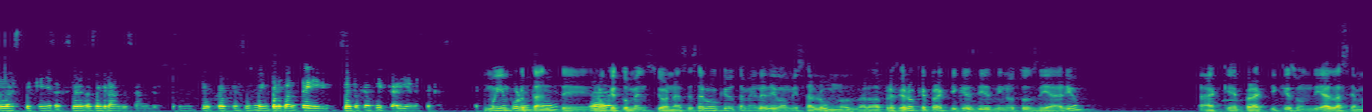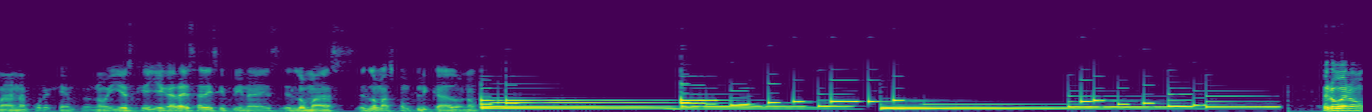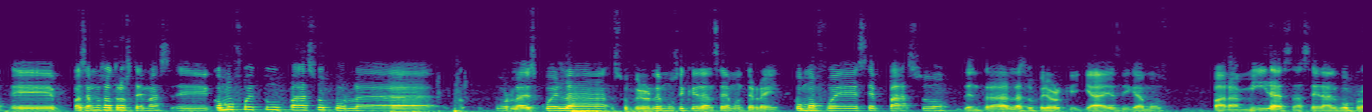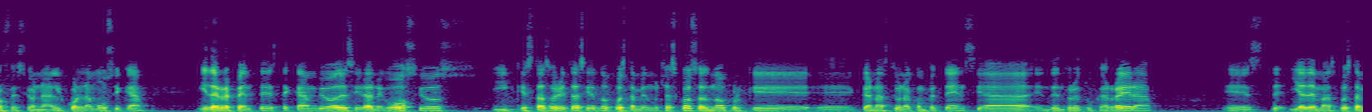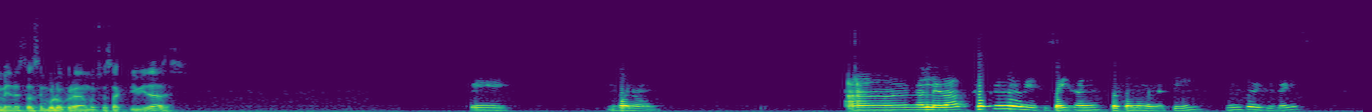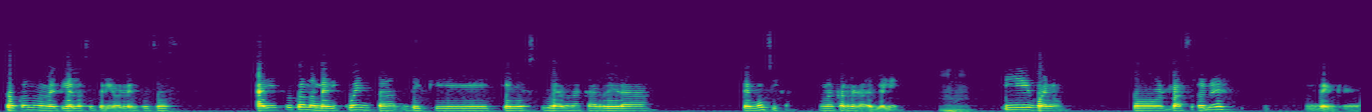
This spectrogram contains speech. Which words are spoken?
las pequeñas acciones hacen grandes cambios. Entonces, yo creo que eso es muy importante y siento que aplicaría en este caso. Muy importante lo que tú mencionas. Es algo que yo también le digo a mis alumnos, ¿verdad? Prefiero que practiques 10 minutos diario a que practiques un día a la semana, por ejemplo, ¿no? Y es que llegar a esa disciplina es, es lo, más, es lo más complicado, ¿no? Pero bueno, eh, pasamos a otros temas. Eh, ¿Cómo fue tu paso por la por la Escuela Superior de Música y Danza de Monterrey. ¿Cómo fue ese paso de entrar a la superior que ya es, digamos, para miras hacer algo profesional con la música y de repente este cambio a decir a negocios y que estás ahorita haciendo pues también muchas cosas, ¿no? Porque eh, ganaste una competencia dentro de tu carrera este, y además pues también estás involucrada en muchas actividades. Sí, bueno, a la edad, creo que de 16 años fue cuando me metí, 15, 16, fue cuando me metí a la superior. Entonces, ahí fue cuando me di cuenta de que quería estudiar una carrera de música, una carrera de violín. Y bueno, por razones de,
